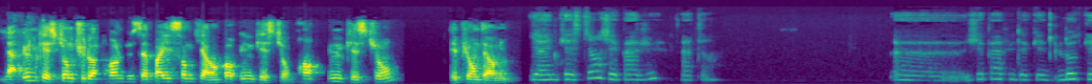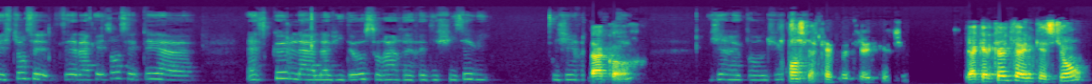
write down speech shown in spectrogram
Il y a une question que tu dois prendre. Je ne sais pas, il semble qu'il y a encore une question. Prends une question et puis on termine. Il y a une question, j'ai pas vu. Attends. Euh, j'ai pas vu de que- l'autre question. C'est la question, c'était euh, est-ce que la, la vidéo sera rediffusée? Oui. D'accord. J'ai répondu. Je pense qu'il y a quelqu'un qui a une question. Il y a quelqu'un qui a une question.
